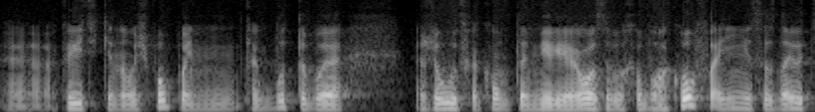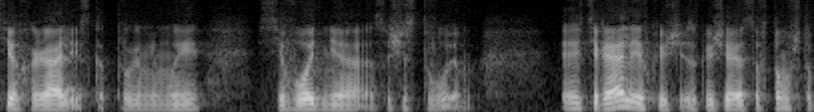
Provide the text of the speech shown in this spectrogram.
э, критики научпопа как будто бы живут в каком-то мире розовых облаков, они не сознают тех реалий, с которыми мы сегодня существуем. Эти реалии заключаются в том, что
